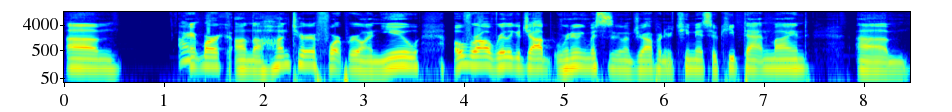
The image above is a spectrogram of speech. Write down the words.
Um, Iron Bark on the Hunter. Fort Brew on you. Overall, really good job. Renewing Mist is going to drop on your teammates, so keep that in mind. Um,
